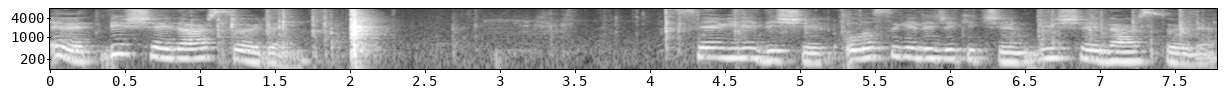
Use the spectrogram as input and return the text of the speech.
Evet bir şeyler söyle. Sevgili dişil, olası gelecek için bir şeyler söyle.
